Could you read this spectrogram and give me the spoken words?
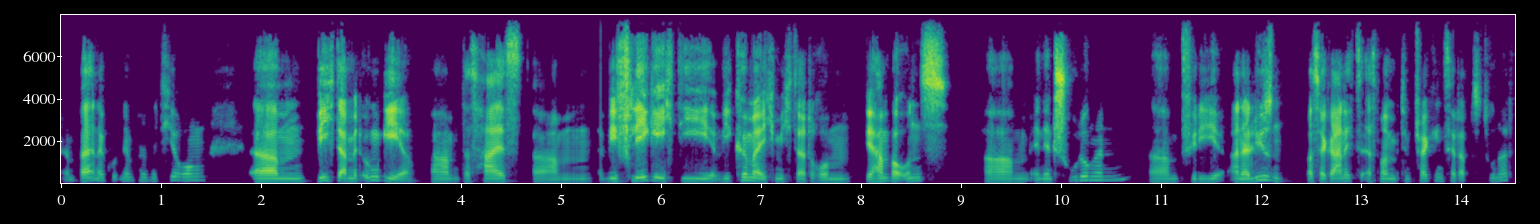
äh, bei einer guten Implementierung, ähm, wie ich damit umgehe. Ähm, das heißt, ähm, wie pflege ich die, wie kümmere ich mich darum? Wir haben bei uns ähm, in den Schulungen ähm, für die Analysen, was ja gar nichts erstmal mit dem Tracking-Setup zu tun hat,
